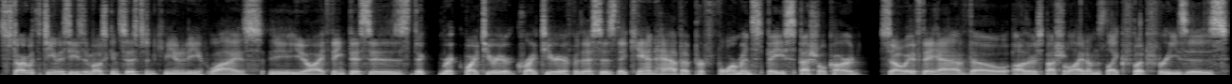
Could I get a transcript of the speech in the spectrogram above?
start with the team of the season most consistent community wise. You know, I think this is the criteria criteria for this is they can't have a performance based special card. So if they have though other special items like FUT freezes,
